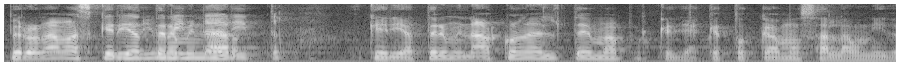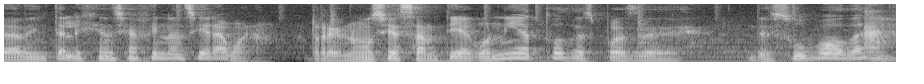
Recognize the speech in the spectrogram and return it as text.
pero nada más quería Un terminar invitadito. quería terminar con el tema porque ya que tocamos a la unidad de inteligencia financiera, bueno, renuncia Santiago Nieto después de, de su boda. Ajá.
